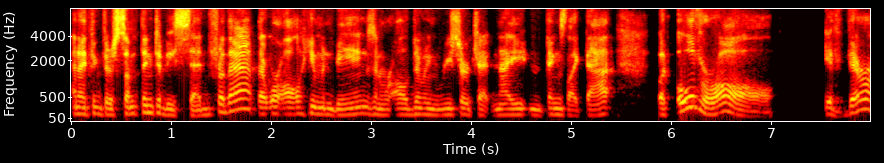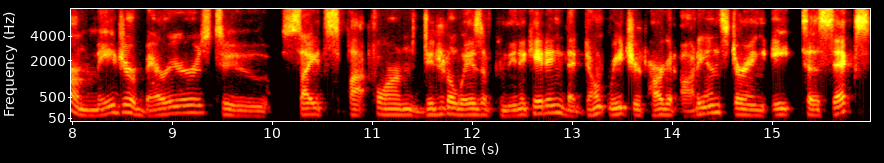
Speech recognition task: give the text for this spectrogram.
And I think there's something to be said for that, that we're all human beings and we're all doing research at night and things like that. But overall, if there are major barriers to sites, platforms, digital ways of communicating that don't reach your target audience during eight to six,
